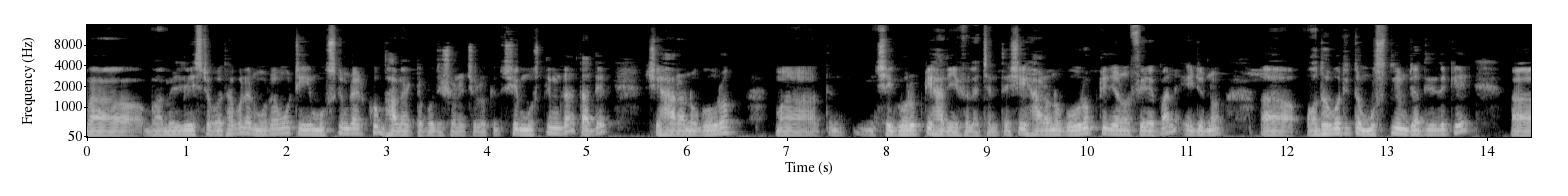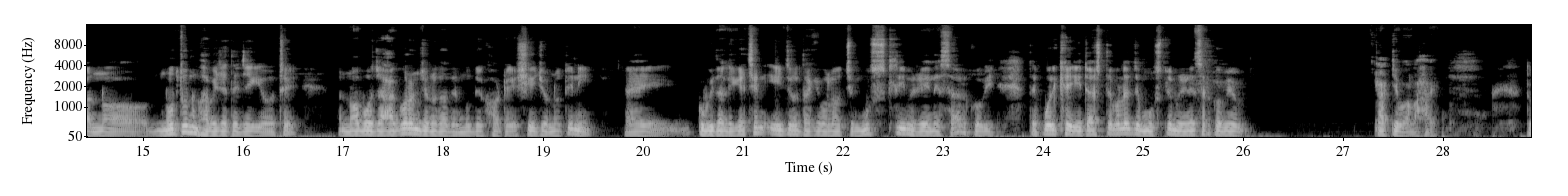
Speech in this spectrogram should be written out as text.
বা বা মিডল ইস্টের কথা বলেন মোটামুটি মুসলিমরা খুব ভালো একটা পজিশনে ছিল। কিন্তু সেই মুসলিমরা তাদের সে হারানো গৌরব সেই গৌরবটি হারিয়ে ফেলেছেন। তো সেই হারানো গৌরবটি যেন ফিরে পান এই জন্য আহ, অধপতিত মুসলিম জাতিদেরকে নতুনভাবে যাতে জেগে ওঠে নবজাগরণ যেন তাদের মধ্যে ঘটে সেই জন্য তিনি কবিতা লিখেছেন। এই জন্য তাকে বলা হচ্ছে মুসলিম রেনেসার কবি। তাই পরীক্ষায় এটা আসতে বলে যে মুসলিম রেনেসার কবি কাকে বলা হয়? তো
